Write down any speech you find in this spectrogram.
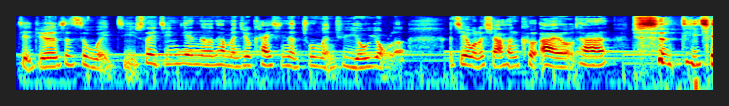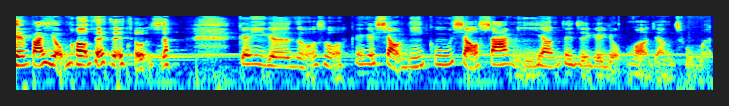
解决了这次危机。所以今天呢，他们就开心的出门去游泳了，而且我的小很可爱哦，他就是提前把泳帽戴在头上，跟一个怎么说，跟一个小尼姑、小沙弥一样，戴着一个泳帽这样出门。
